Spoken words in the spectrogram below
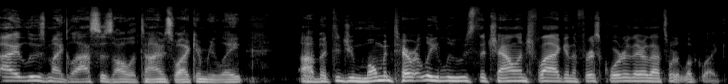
I lose my glasses all the time, so I can relate. Uh, but did you momentarily lose the challenge flag in the first quarter there? That's what it looked like.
